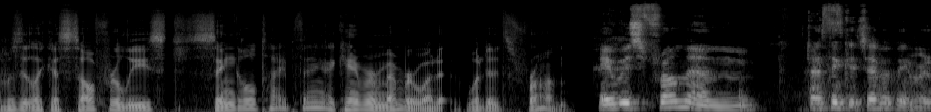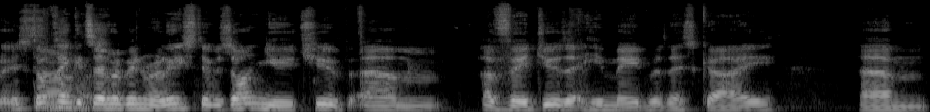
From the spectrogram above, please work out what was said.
was it like a self-released single type thing I can't even remember what it, what it's from it was from. Um, I don't think it's ever been released. I don't No, think it's not ever sure. been released. It was on YouTube. Um, a video that he made with this guy, um,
